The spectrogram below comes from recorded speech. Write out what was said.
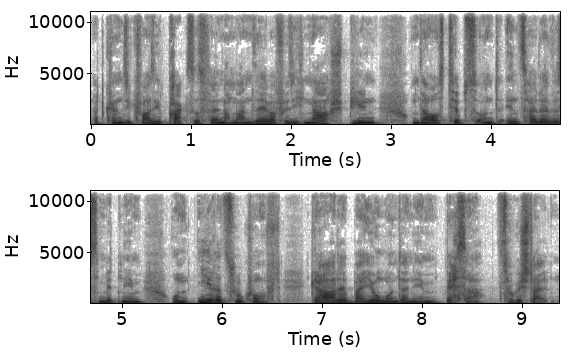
Dort können Sie quasi Praxisfälle nochmal selber für sich nachspielen und daraus Tipps und Insiderwissen mitnehmen, um Ihre Zukunft gerade bei jungen Unternehmen besser zu gestalten.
